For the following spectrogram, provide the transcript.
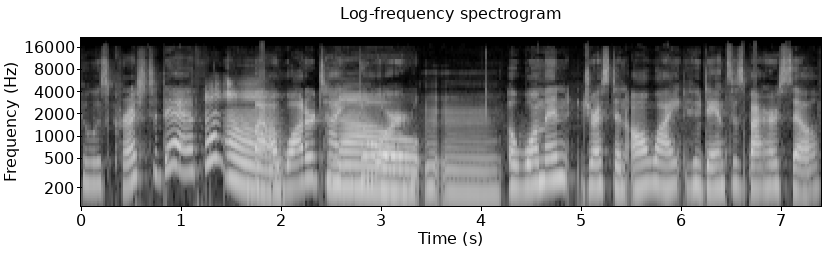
who was crushed to death Uh-uh. by a watertight no. door, Mm-mm. a woman dressed in all white who dances by herself.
